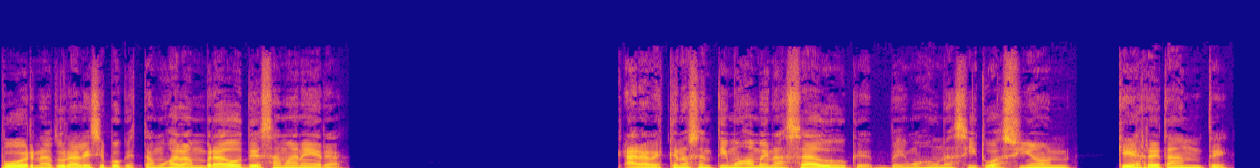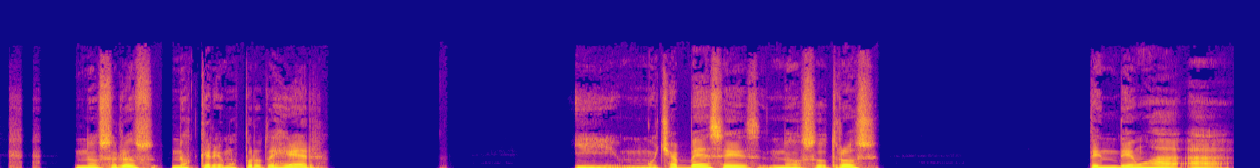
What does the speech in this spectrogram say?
por naturaleza y porque estamos alambrados de esa manera, a la vez que nos sentimos amenazados o que vemos una situación que es retante, nosotros nos queremos proteger. Y muchas veces nosotros tendemos a,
